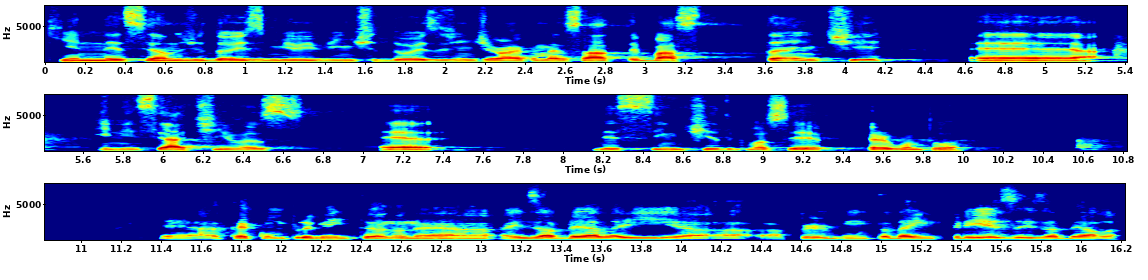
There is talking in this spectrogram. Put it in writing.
que nesse ano de 2022 a gente vai começar a ter bastante é, iniciativas é, nesse sentido que você perguntou. É, até complementando, né, a Isabela aí, a, a pergunta da empresa, Isabela,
